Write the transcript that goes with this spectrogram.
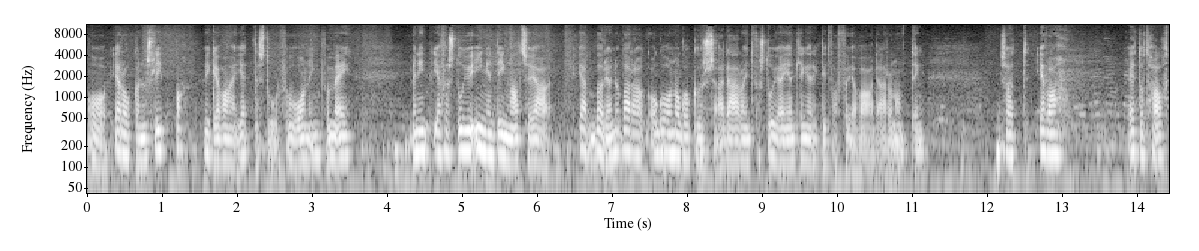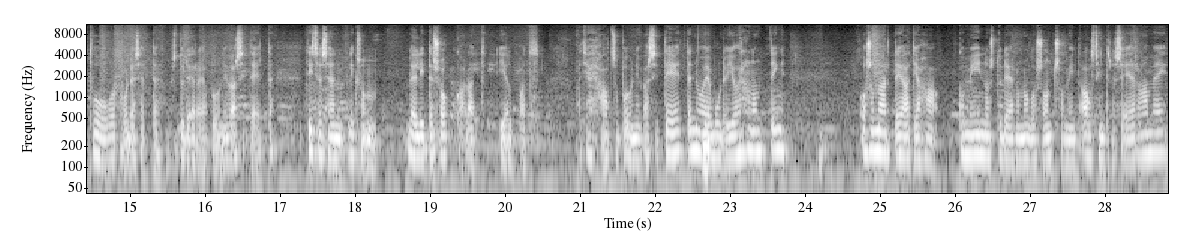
Och jag råkade nu slippa, vilket var en jättestor förvåning för mig. Men inte, jag förstod ju ingenting alltså. Jag, jag började nu bara att gå några kurser där och inte förstod jag egentligen riktigt varför jag var där och någonting. Så att jag var ett och ett halvt, två år på det sättet studerade jag på universitetet. Tills jag sen liksom blev lite chockad att hjälpa att, att jag är alltså på universitetet nu och jag borde göra någonting. Och så märkte jag att jag har kommit in och studerat något sånt som inte alls intresserar mig.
